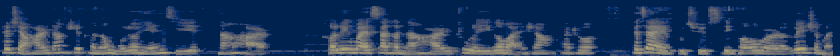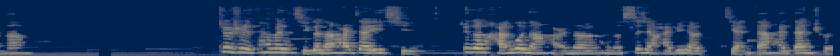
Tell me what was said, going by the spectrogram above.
他小孩当时可能五六年级，男孩和另外三个男孩住了一个晚上，他说他再也不去 sleep over 了，为什么呢？就是他们几个男孩在一起，这个韩国男孩呢可能思想还比较简单还单纯，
